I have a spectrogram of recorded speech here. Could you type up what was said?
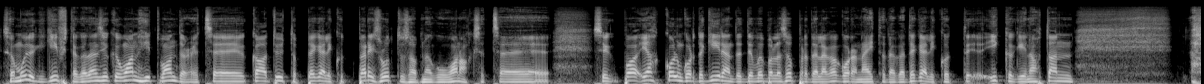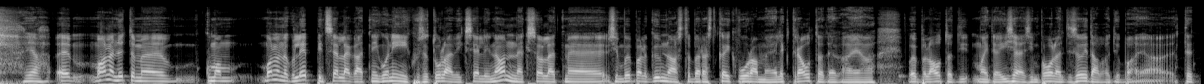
see on muidugi kihvt, aga ta on niisugune one hit wonder, et see ka tüütab tegelikult päris ruttu saab nagu vanaks, et see see jah, kolm korda kiirendad ja võib-olla sõpradele ka korra näitad, aga tegelikult ikkagi noh, ta on jah, ma olen, ütleme, kui ma, ma olen nagu leppinud sellega, et niikuinii, kui see tulevik selline on, eks ole, et me siin võib-olla kümne aasta pärast kõik vurame elektriautodega ja võib-olla autod, ma ei tea, ise siin pooleldi sõidavad juba ja et, et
